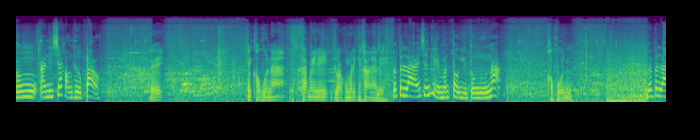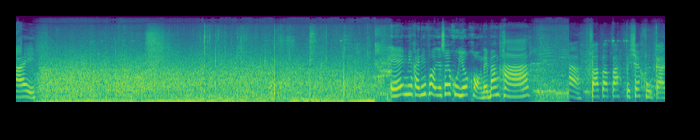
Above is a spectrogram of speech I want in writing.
อืมอันนี้ใช่ของเธอเปล่า เฮ้ยเฮ้ยขอบคุณนะ ถ้าไม่ได้เราคงไม่ได้กินข้าวแน่เลย ไม่เป็นไร ฉันเห็นมันตกอยู่ตรงนู้นน่ะ ขอบคุณ ไม่เป็นไร รที่พอจะช่วยครูยกของได้บ้างคะอะปะปะปะไปช่วยครูกัน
